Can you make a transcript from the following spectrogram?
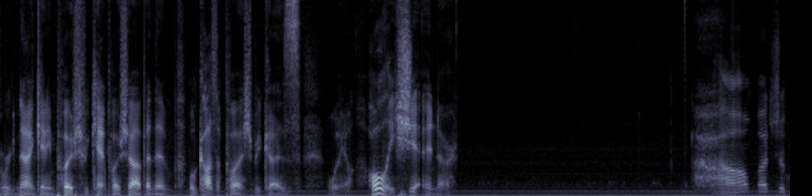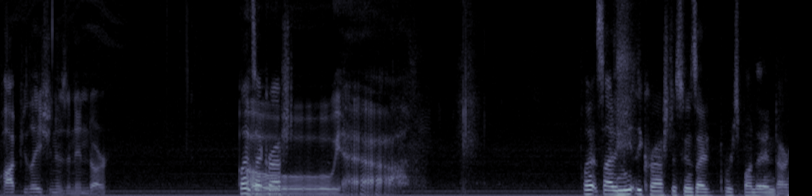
we're not getting pushed. We can't push up, and then we'll cause a push because whale. Holy shit, Indar. Uh, How much of population is an Indar? Planet side crashed. Oh yeah. Planet side immediately crashed as soon as I responded Indar.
